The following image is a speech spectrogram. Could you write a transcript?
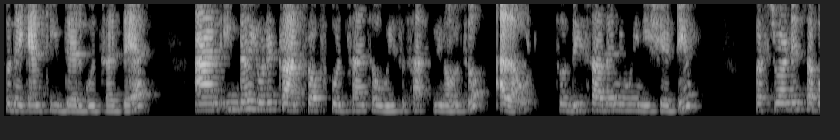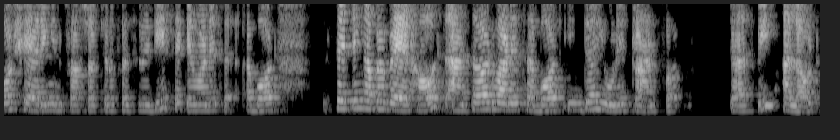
so they can keep their goods at there and inter-unit transfer of goods and services has been also allowed. So these are the new initiatives First one is about sharing infrastructure facilities. Second one is about setting up a warehouse. And third one is about inter-unit transfer. It has been allowed.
